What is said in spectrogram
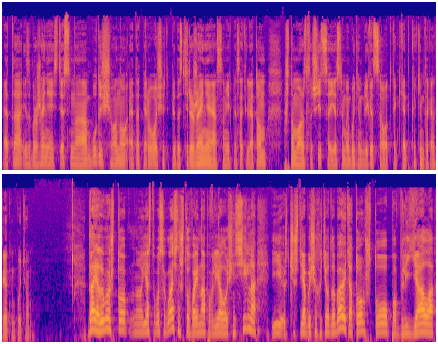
это изображение, естественно, будущего, но это в первую очередь предостережение самих писателей о том, что может случиться, если мы будем двигаться вот каким-то конкретным путем. Да, я думаю, что э, я с тобой согласен, что война повлияла очень сильно, и я бы еще хотел добавить о том, что повлияла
